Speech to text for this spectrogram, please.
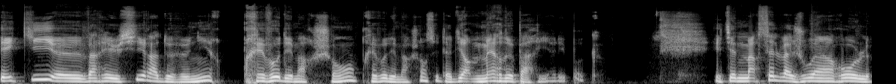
et qui euh, va réussir à devenir prévôt des marchands, prévôt des marchands, c'est-à-dire maire de Paris à l'époque. Étienne Marcel va jouer un rôle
